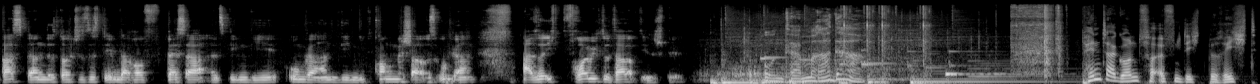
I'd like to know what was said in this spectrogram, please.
passt dann das deutsche System darauf besser als gegen die Ungarn, gegen die Pongmischer aus Ungarn. Also ich freue mich total auf dieses Spiel. Unterm Radar. Pentagon veröffentlicht Bericht.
